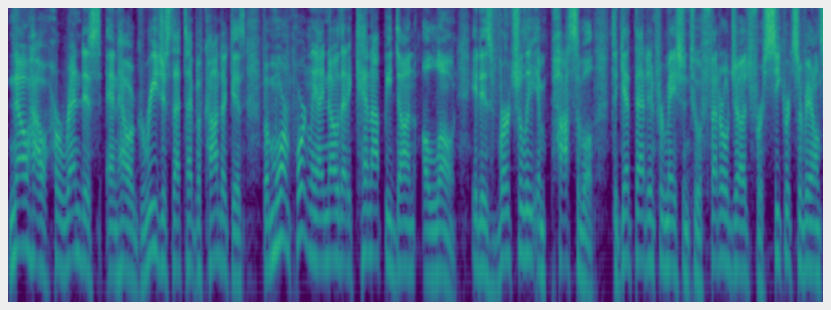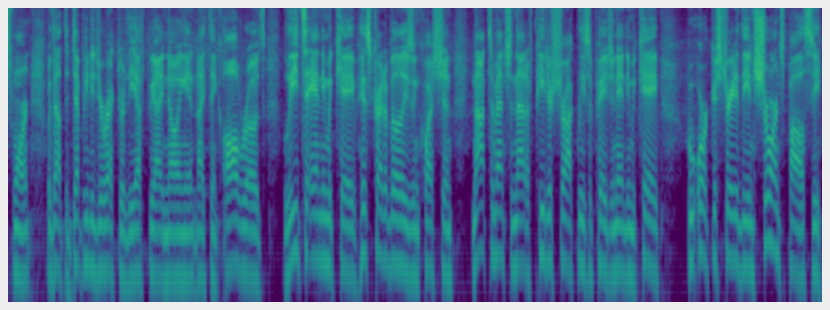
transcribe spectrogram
know how horrendous and how egregious that type of conduct is. But more importantly, I know that it cannot be done alone. It is virtually impossible to get that information to a federal judge for a secret surveillance warrant without the deputy director of the FBI knowing it. And I think all roads lead to Andy McCabe. His credibility is in question, not to mention that of Peter Strzok, Lisa Page, and Andy McCabe, who orchestrated the insurance policy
